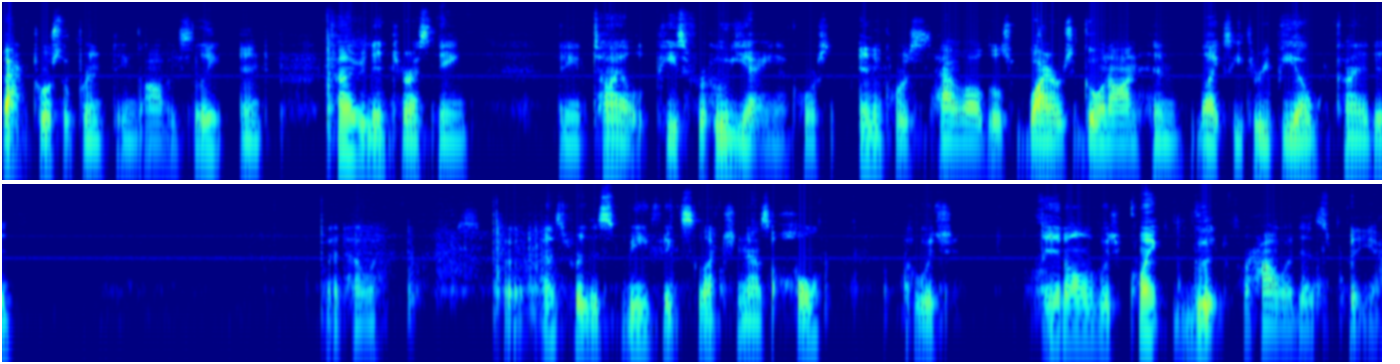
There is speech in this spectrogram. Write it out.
back torso printing, obviously, and kind of an interesting a tile piece for Huyang, of course, and of course have all those wires going on him like C3PO kind of did. But however, so as for this minifig selection as a whole, which it all of which quite good for how it is, but yeah.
